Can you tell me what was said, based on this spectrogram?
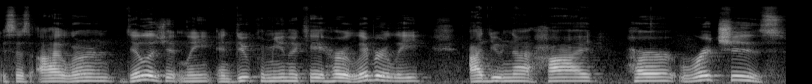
It says, I learn diligently and do communicate her liberally. I do not hide her riches.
